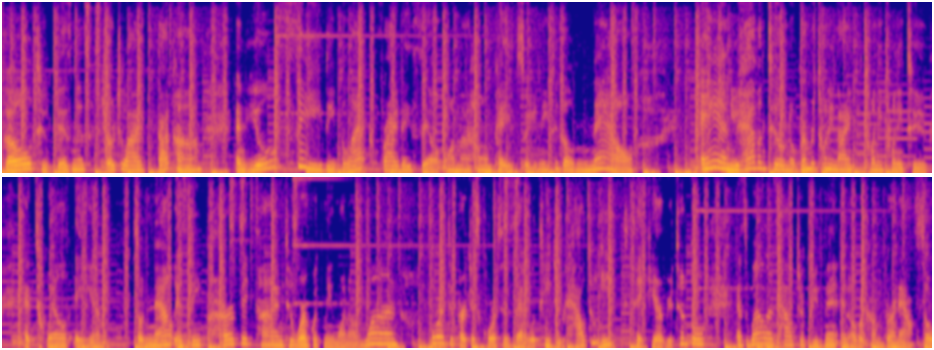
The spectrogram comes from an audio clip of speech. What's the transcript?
go to businesschurchlife.com and you'll see the Black Friday sale on my homepage. So you need to go now and you have until November 29th, 2022 at 12 a.m. So now is the perfect time to work with me one on one or to purchase courses that will teach you how to eat to take care of your temple, as well as how to prevent and overcome burnout. So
